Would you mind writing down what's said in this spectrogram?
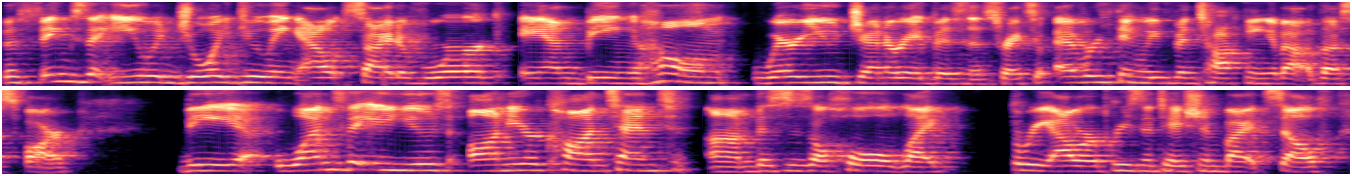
the things that you enjoy doing outside of work and being home where you generate business, right? So everything we've been talking about thus far. The ones that you use on your content, um, this is a whole like three hour presentation by itself,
